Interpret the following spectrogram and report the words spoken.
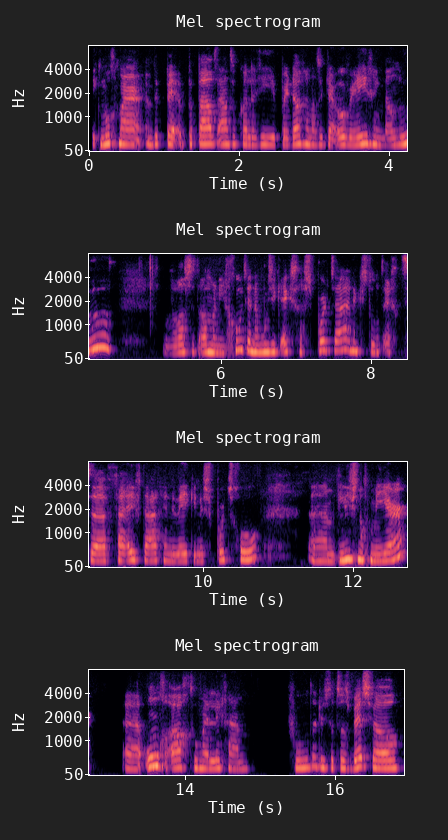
Ik mocht maar een bepaald aantal calorieën per dag. En als ik daar overheen ging, dan was het allemaal niet goed. En dan moest ik extra sporten. En ik stond echt uh, vijf dagen in de week in de sportschool. Um, het liefst nog meer. Uh, ongeacht hoe mijn lichaam voelde. Dus dat was best wel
